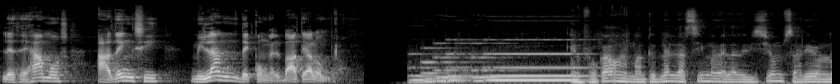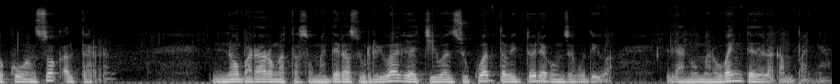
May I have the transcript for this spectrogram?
les dejamos a Denzi Milán de Con el Bate al Hombro. Enfocados en mantener la cima de la división, salieron los Cuban Sox al terreno. No pararon hasta someter a su rival y archivar su cuarta victoria consecutiva, la número 20 de la campaña.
